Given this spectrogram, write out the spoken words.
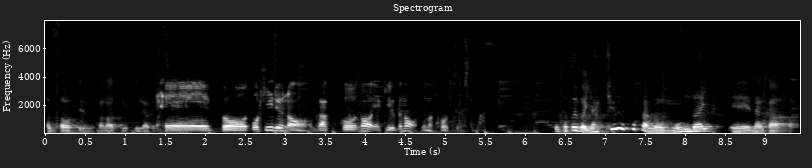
携わってるのかなっていうのが気になるんですよえーっと、お昼の学校の野球部の今コーチをしてます。例えば野球とかの問題、えーなんか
